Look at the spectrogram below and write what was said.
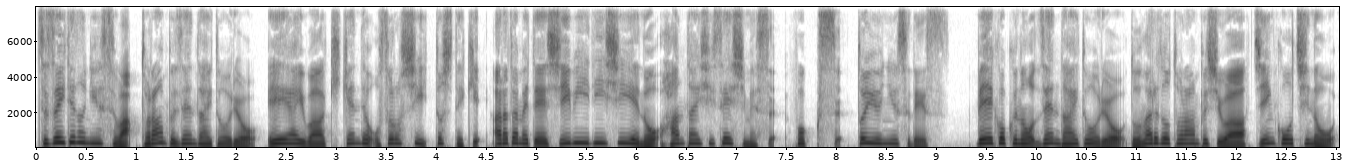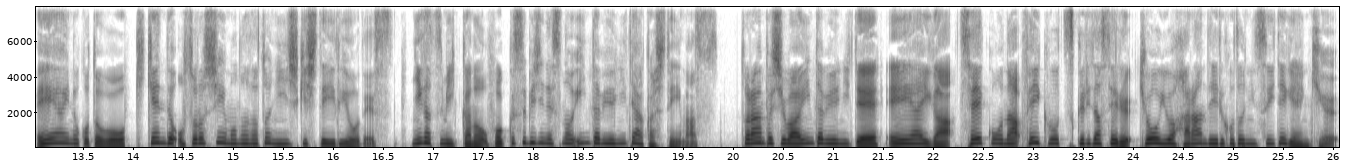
続いてのニュースは、トランプ前大統領、AI は危険で恐ろしいと指摘。改めて CBDC への反対姿勢示す、FOX というニュースです。米国の前大統領ドナルド・トランプ氏は人工知能 AI のことを危険で恐ろしいものだと認識しているようです。2月3日の FOX ビジネスのインタビューにて明かしています。トランプ氏はインタビューにて AI が精巧なフェイクを作り出せる脅威をはらんでいることについて言及。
